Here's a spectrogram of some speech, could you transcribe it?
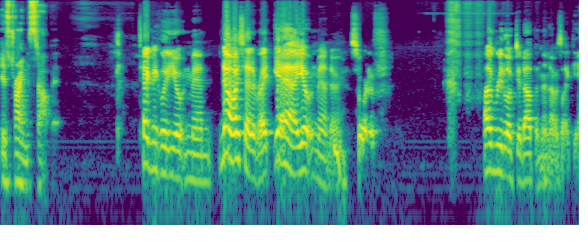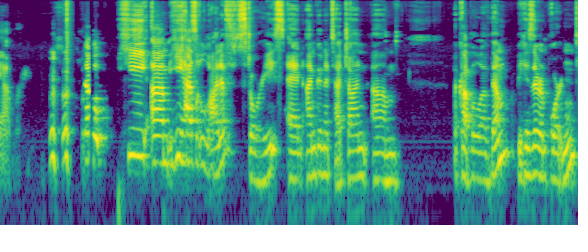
is trying to stop it. Technically Jotunman. No, I said it right. Yeah, Jotunmander, sort of. I re-looked it up and then I was like, yeah, I'm right. So he um, he has a lot of stories, and I'm going to touch on um, a couple of them because they're important.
